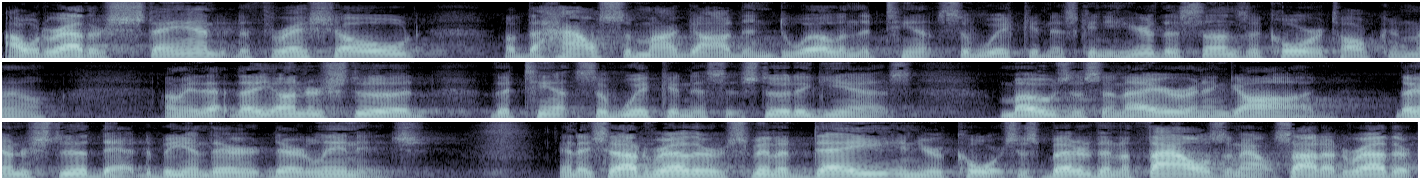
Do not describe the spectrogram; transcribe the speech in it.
I would rather stand at the threshold of the house of my God than dwell in the tents of wickedness. Can you hear the sons of Korah talking now? I mean, that, they understood the tents of wickedness that stood against Moses and Aaron and God. They understood that to be in their, their lineage. And they said, I'd rather spend a day in your courts. It's better than a thousand outside. I'd rather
